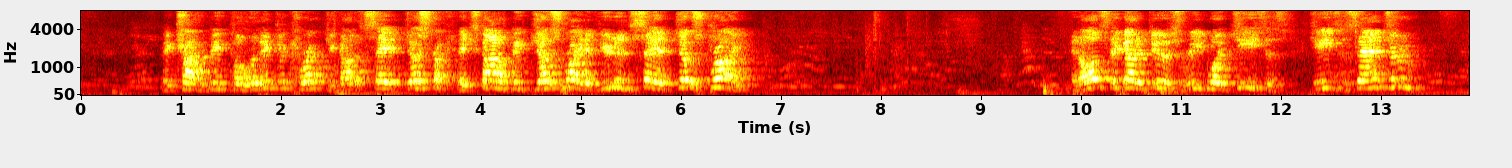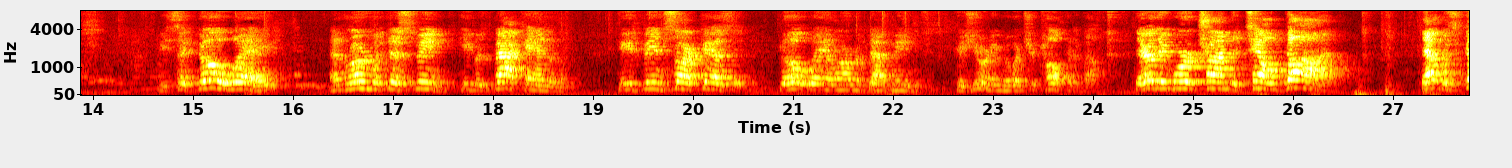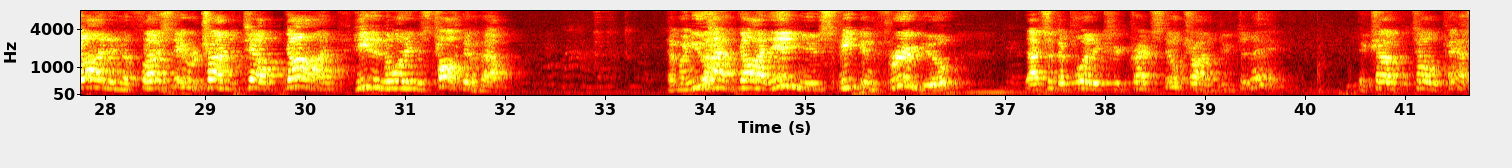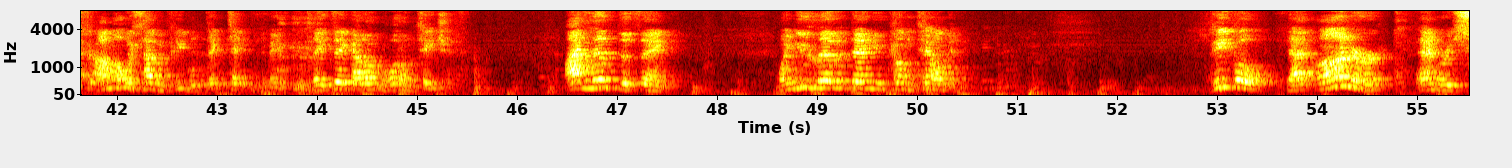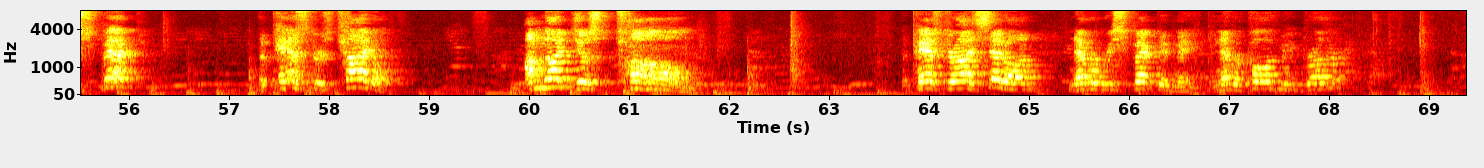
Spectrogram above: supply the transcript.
They try to be politically correct. You got to say it just right. It's got to be just right. If you didn't say it just right, and all they got to do is read what Jesus Jesus answered. He said, Go away and learn what this means. He was backhanding them. He's being sarcastic. Go away and learn what that means. Because you don't even know what you're talking about. There they were trying to tell God. That was God in the flesh. They were trying to tell God he didn't know what he was talking about. And when you have God in you, speaking through you, that's what the politically correct still try to do today. They try to tell the pastor, I'm always having people dictating to me. They think I don't know what I'm teaching. I live the thing. When you live it, then you come tell me. People that honor and respect the pastor's title. I'm not just Tom. The pastor I sat on never respected me, never called me brother.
